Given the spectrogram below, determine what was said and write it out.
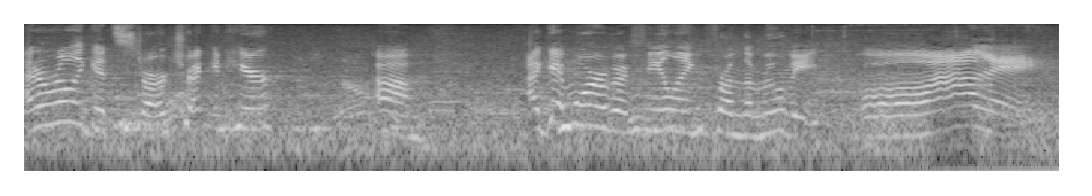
I don't really get Star Trek in here. Um, I get more of a feeling from the movie. Oh, Ali.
